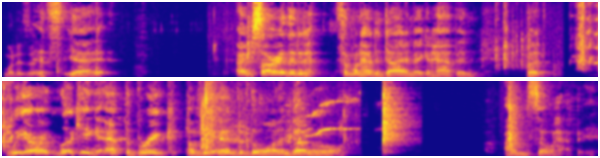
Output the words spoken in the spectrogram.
What is it? It's yeah. It, I'm sorry that it, someone had to die to make it happen, but we are looking at the brink of the end of the one and done rule. I'm so happy.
